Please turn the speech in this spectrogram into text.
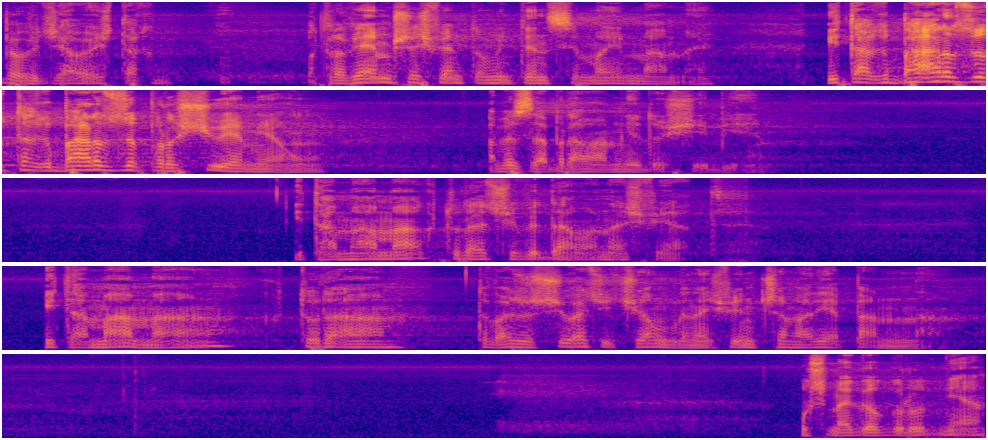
i powiedziałeś tak, odprawiałem przeświętą intencję mojej mamy i tak bardzo, tak bardzo prosiłem ją, aby zabrała mnie do siebie. I ta mama, która cię wydała na świat. I ta mama, która towarzyszyła ci ciągle, Najświętsza Maria Panna. 8 grudnia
